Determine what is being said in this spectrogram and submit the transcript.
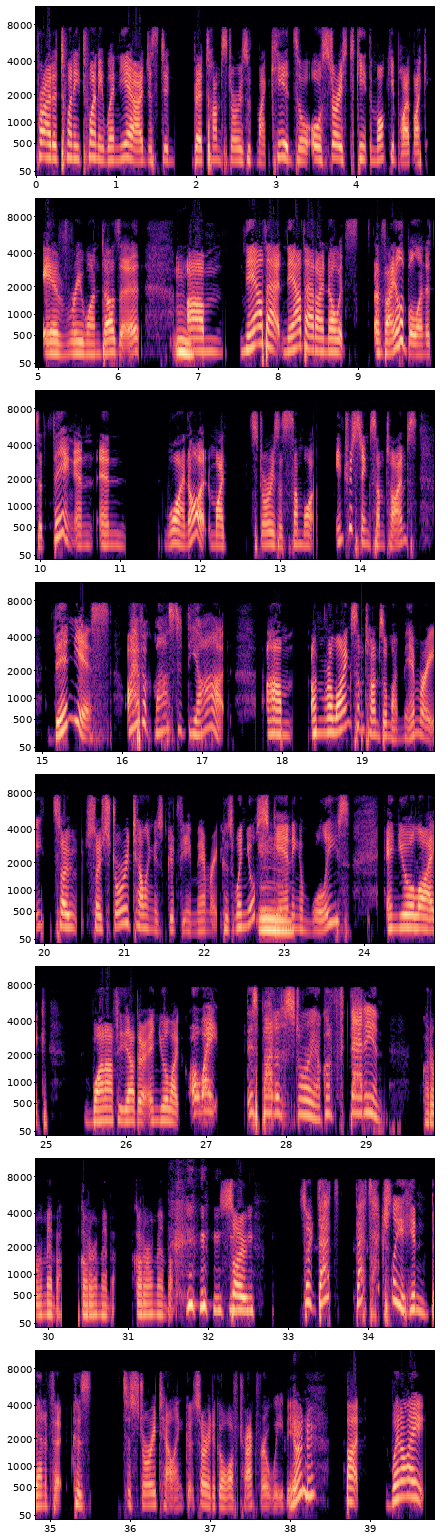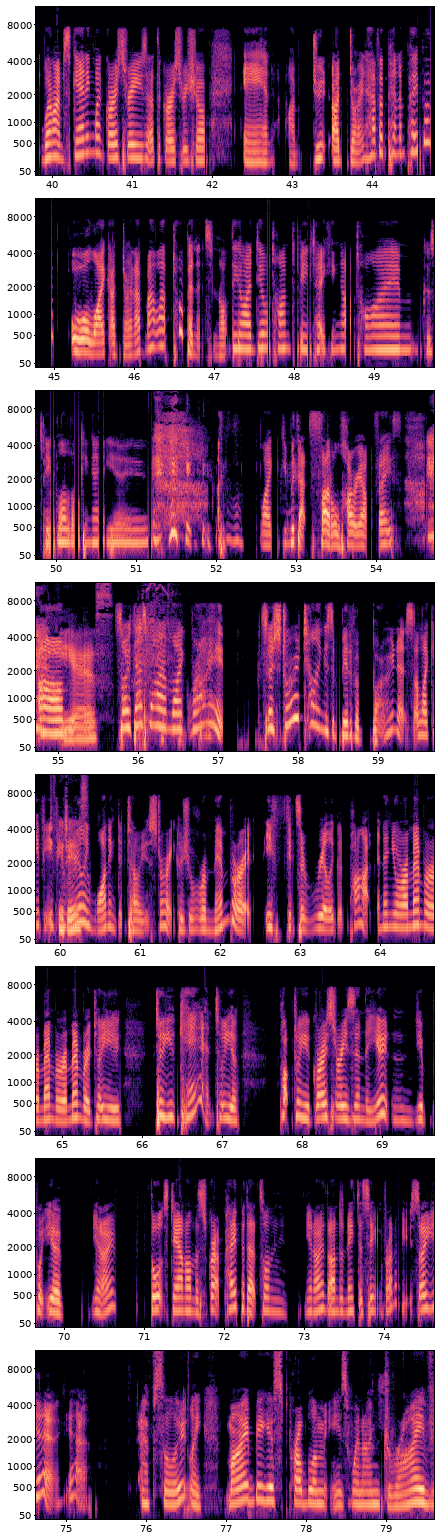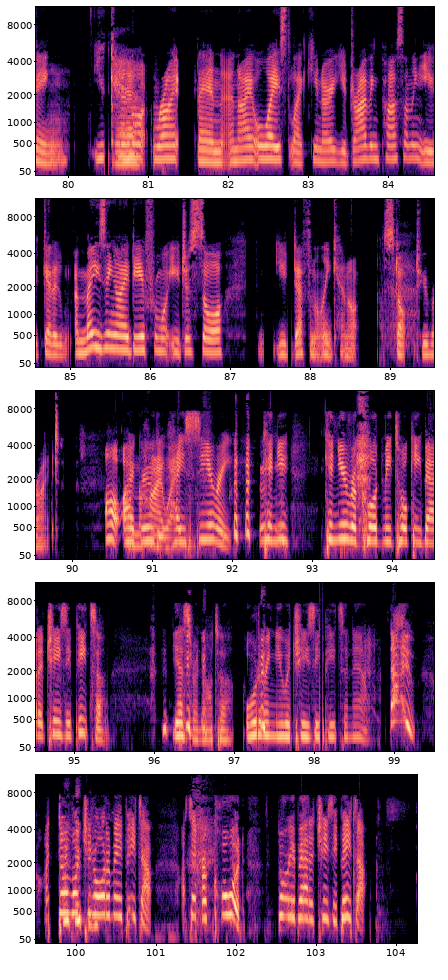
prior to 2020, when yeah, I just did bedtime stories with my kids or, or stories to keep them occupied, like everyone does it. Mm. Um, now that now that I know it's available and it's a thing, and and why not? My stories are somewhat interesting sometimes. Then yes, I haven't mastered the art. Um, I'm relying sometimes on my memory. So so storytelling is good for your memory because when you're Mm. scanning in Woolies and you're like one after the other, and you're like, oh wait, this part of the story, I've got to fit that in. Got to remember. Got to remember. Got to remember. So so that's that's actually a hidden benefit because to storytelling. Sorry to go off track for a wee bit no, no. When I when I'm scanning my groceries at the grocery shop and I'm do, I don't have a pen and paper or like I don't have my laptop and it's not the ideal time to be taking up time because people are looking at you like with that subtle hurry up face. Um, yes. So that's why I'm like right. So storytelling is a bit of a bonus. Like if, if you're It is. really wanting to tell your story because you'll remember it if it's a really good part, and then you'll remember, remember, remember till you till you can, till you pop all your groceries in the ute and you put your you know thoughts down on the scrap paper that's on you know underneath the seat in front of you. So yeah, yeah, Absolutely. My biggest problem is when I'm driving. You Yeah. cannot write then. And I always like, you know, you're driving past something, you get an amazing idea from what you just saw. You definitely cannot stop to write. Oh, I agree with you. Hey Siri, can you can you record me talking about a cheesy pizza? Yes, Renata. Ordering you a cheesy pizza now. No, I don't want you to order me a pizza. I said record story about a cheesy pizza.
